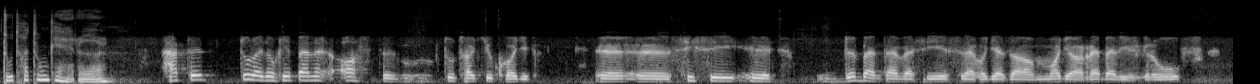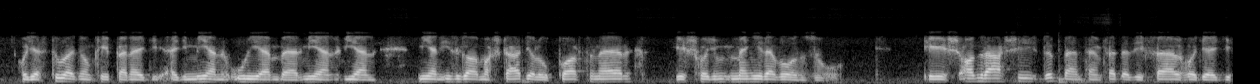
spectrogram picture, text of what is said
tudhatunk erről? Hát tulajdonképpen azt tudhatjuk, hogy Sisi döbbenten veszi észre, hogy ez a magyar rebelis gróf, hogy ez tulajdonképpen egy, egy milyen úriember, milyen, milyen, milyen izgalmas tárgyaló partner, és hogy mennyire vonzó. És Andrási döbbenten fedezi fel, hogy egy,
